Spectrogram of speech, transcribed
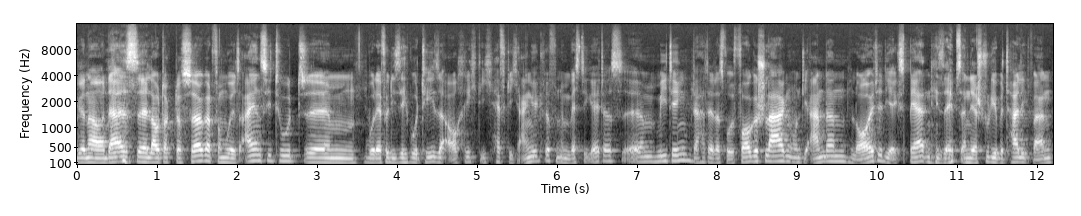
Genau, da ist äh, laut Dr. Surgott vom Wills Eye Institut, ähm, wurde er für diese Hypothese auch richtig heftig angegriffen im Investigators ähm, Meeting. Da hat er das wohl vorgeschlagen und die anderen Leute, die Experten, die selbst an der Studie beteiligt waren,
